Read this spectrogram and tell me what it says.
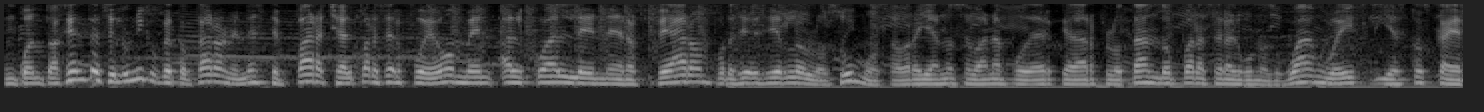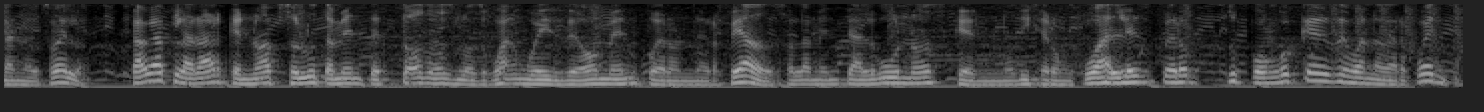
En cuanto a agentes, el único que tocaron en este parche al parecer fue Omen, al cual le nerfearon, por así decirlo, los humos. Ahora ya no se van a poder quedar flotando para hacer algunos one-ways y estos caerán al suelo. Cabe aclarar que no absolutamente todos los one-ways de Omen fueron nerfeados, solamente algunos que no dijeron cuáles, pero supongo que se van a dar cuenta.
